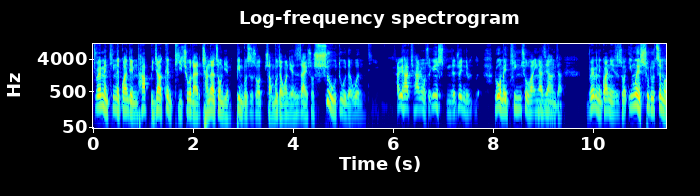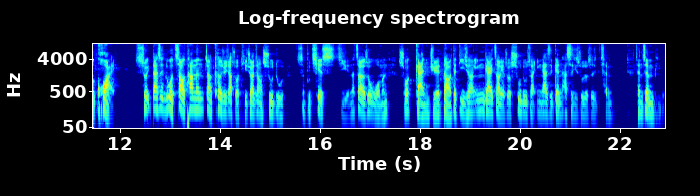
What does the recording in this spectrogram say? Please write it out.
Raymond 听的观点，他比较更提出来强调的重点，并不是说转不转问题，而是在于说速度的问题。他因为他他认为说，因为你的最近的如果没听错的话，应该是这样讲。Raymond 的观点是说，因为速度这么快，所以但是如果照他们这样科学家所提出来这样的速度是不切实际的，那照理说我们所感觉到在地球上应该照理说速度上应该是跟它实际速度是成成正比的。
